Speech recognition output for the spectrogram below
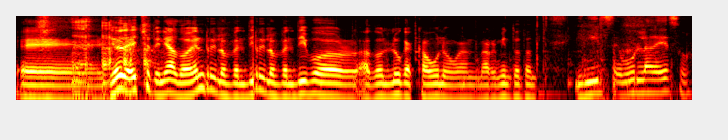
Eh, yo de hecho tenía dos Henry los vendí y los vendí por a dos lucas cada uno, weón, me arrepiento tanto. Y Neil se burla de eso.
